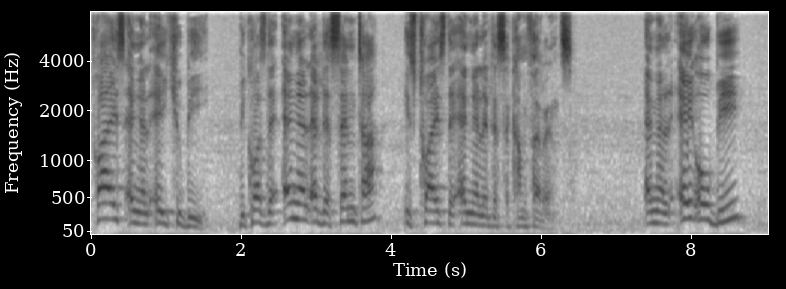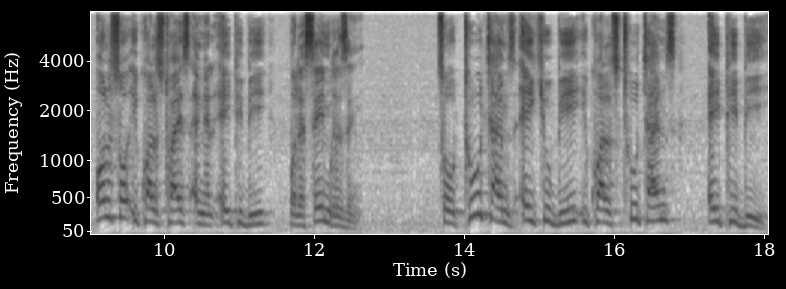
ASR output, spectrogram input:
twice angle AQB because the angle at the center is twice the angle at the circumference. Angle AOB also equals twice angle APB for the same reason. So 2 times AQB equals 2 times APB.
